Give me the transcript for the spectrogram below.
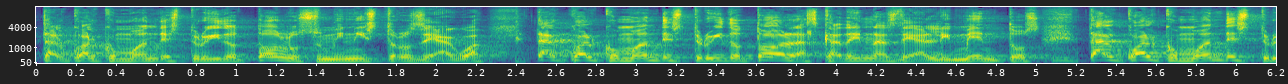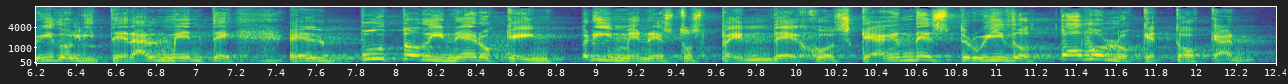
tal cual como han destruido todos los suministros de agua, tal cual como han destruido todas las cadenas de alimentos, tal cual como han destruido literalmente el puto dinero que imprimen estos pendejos, que han destruido todo lo que tocan,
